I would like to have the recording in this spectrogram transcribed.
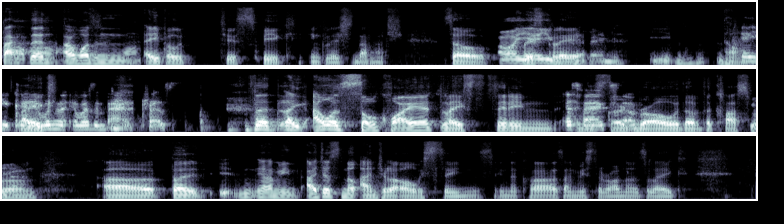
back then, I Oh, wasn't able to speak English that much. So Oh yeah, you Basically, no, Yeah, you could. it wasn't. It wasn't bad. Trust. but like I was so quiet, like sitting That's in the third though. row of the classroom. Uh, but it, I mean, I just know Angela always sings in the class, and Mr. Ronald's like,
